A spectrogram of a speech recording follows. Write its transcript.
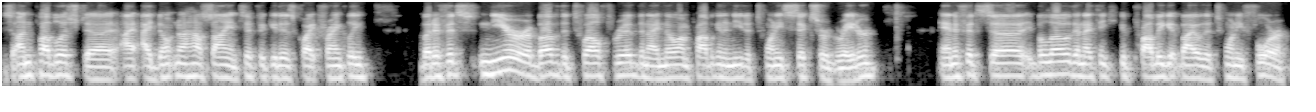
It's unpublished. Uh, I, I don't know how scientific it is, quite frankly. But if it's near or above the 12th rib, then I know I'm probably going to need a 26 or greater. And if it's uh, below, then I think you could probably get by with a 24.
